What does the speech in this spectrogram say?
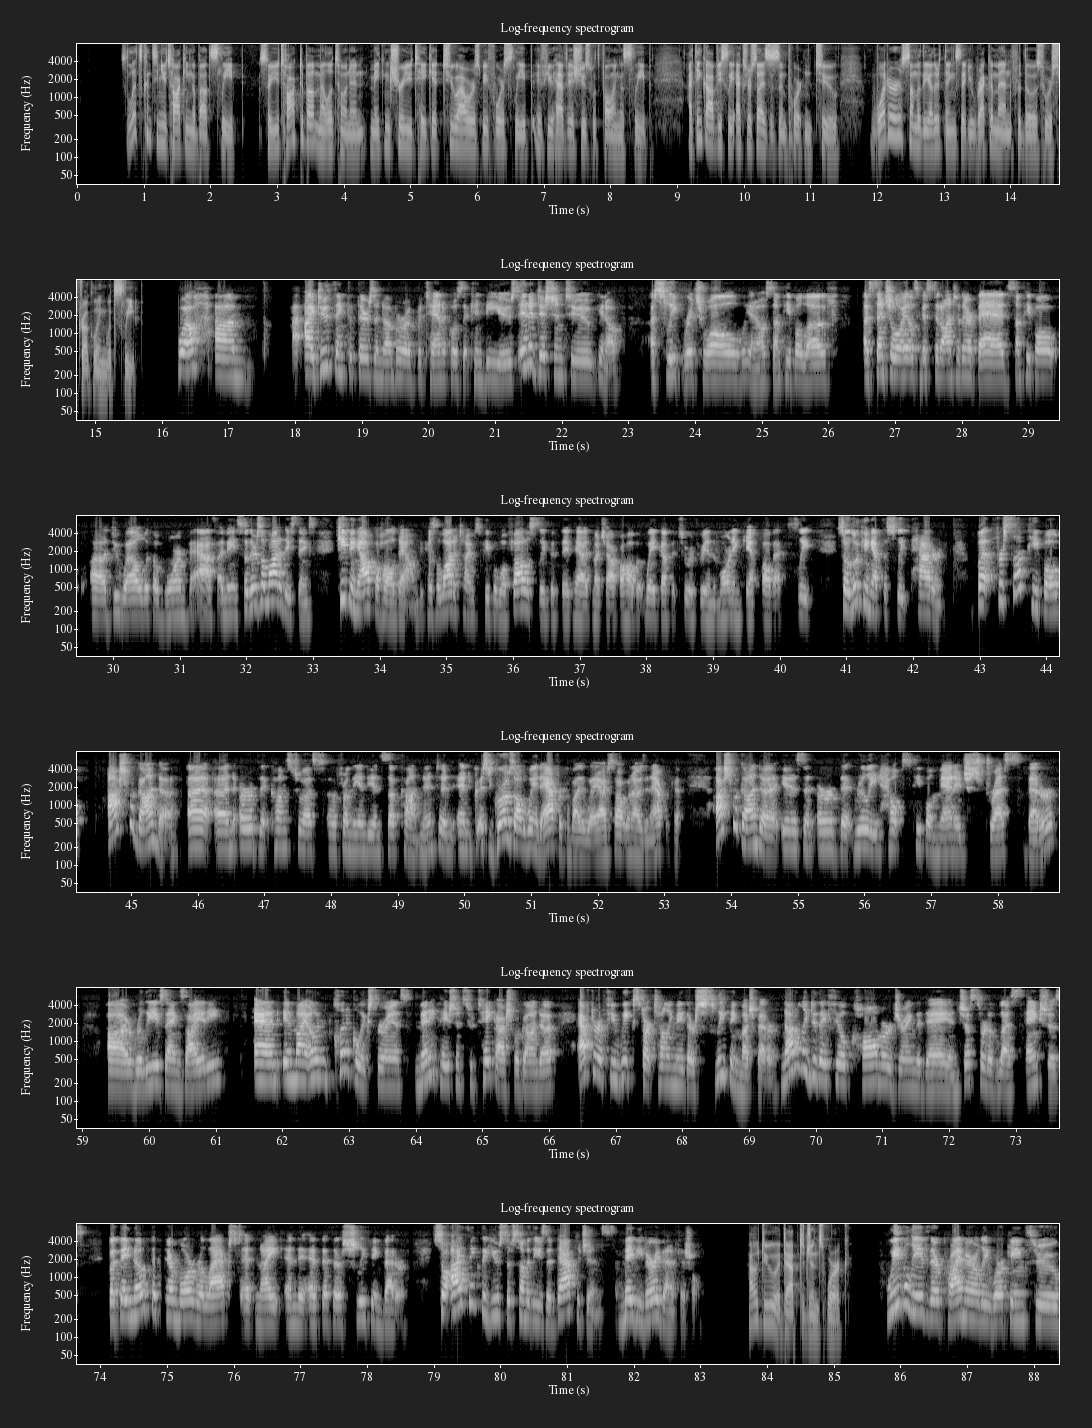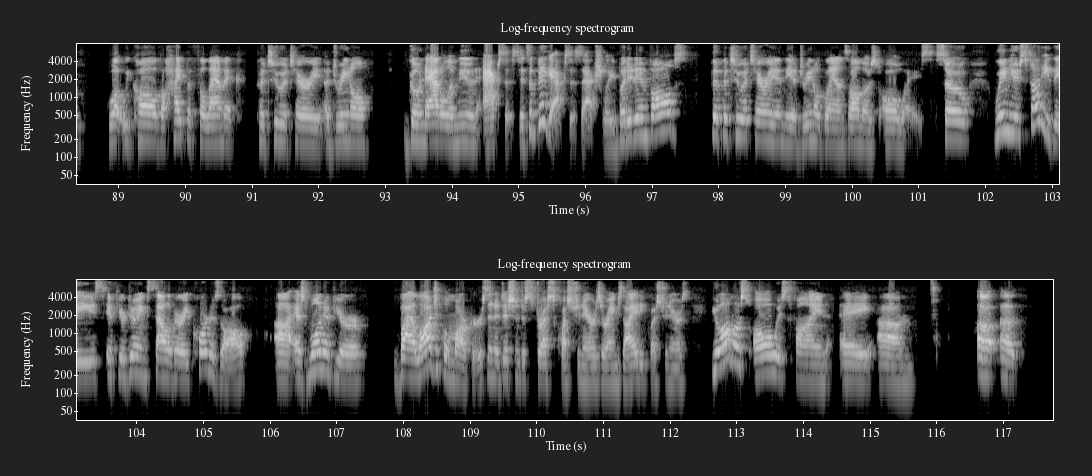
So let's continue talking about sleep. So you talked about melatonin, making sure you take it two hours before sleep if you have issues with falling asleep. I think obviously exercise is important too. What are some of the other things that you recommend for those who are struggling with sleep? Well, um, I do think that there's a number of botanicals that can be used in addition to, you know, a sleep ritual. You know, some people love essential oils misted onto their bed. Some people uh, do well with a warm bath. I mean, so there's a lot of these things. Keeping alcohol down, because a lot of times people will fall asleep if they've had much alcohol, but wake up at two or three in the morning, can't fall back asleep. So looking at the sleep pattern. But for some people, ashwagandha, uh, an herb that comes to us uh, from the Indian subcontinent and, and it grows all the way into Africa, by the way. I saw it when I was in Africa. Ashwagandha is an herb that really helps people manage stress better uh, relieves anxiety. And in my own clinical experience, many patients who take ashwagandha, after a few weeks, start telling me they're sleeping much better. Not only do they feel calmer during the day and just sort of less anxious, but they note that they're more relaxed at night and they, that they're sleeping better. So I think the use of some of these adaptogens may be very beneficial. How do adaptogens work? We believe they're primarily working through what we call the hypothalamic pituitary adrenal gonadal immune axis. It's a big axis, actually, but it involves the pituitary and the adrenal glands almost always. So when you study these, if you're doing salivary cortisol uh, as one of your biological markers, in addition to stress questionnaires or anxiety questionnaires, you almost always find a, um, a, a,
